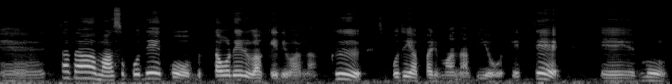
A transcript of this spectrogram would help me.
えー、ただ、まあそこでこう、ぶっ倒れるわけではなく、そこでやっぱり学びを得て、えー、もう、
